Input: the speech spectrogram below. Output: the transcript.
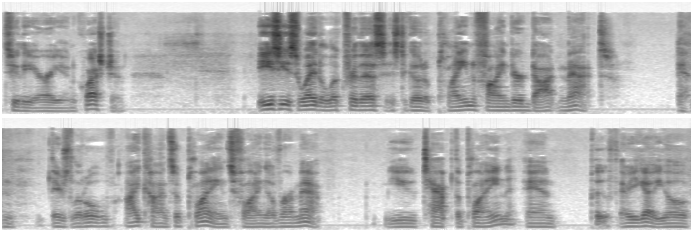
to the area in question. Easiest way to look for this is to go to planefinder.net, and there's little icons of planes flying over a map. You tap the plane, and poof, there you go. You'll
